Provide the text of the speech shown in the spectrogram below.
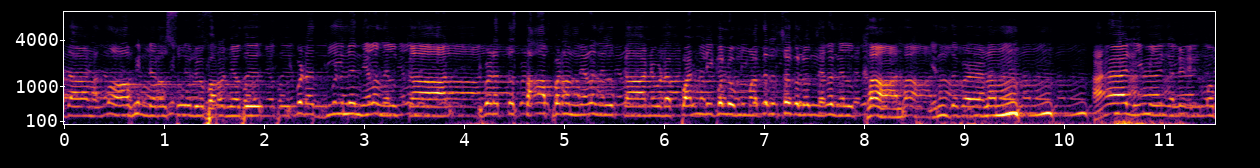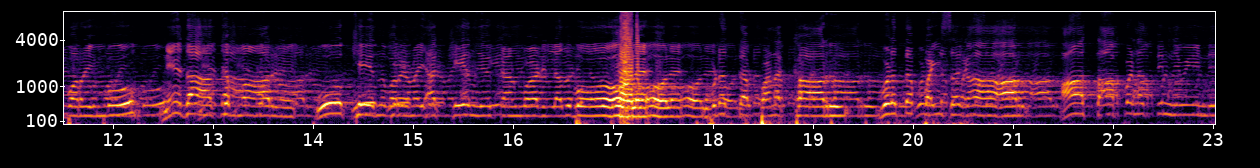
അതാണ് അള്ളാഹുവിന്റെ റസൂൽ പറഞ്ഞത്. ഇവിടെ ദീന് നിലനിൽക്കാൻ ഇവിടത്തെ സ്ഥാപനം നിലനിൽക്കാൻ ഇവിടെ പള്ളികളും മദ്രസകളും നിലനിൽക്കാൻ എന്ത് വേണം? ആലിമീങ്ങൾ പറയുമ്പോ നേതാക്കന്മാര് ഓക്കെ എന്ന് പറയണ യാക്കെ എന്ന് കേൾക്കാൻ പാടില്ല. അതുപോലെ ഇവിടത്തെ പണക്കാർ ഇവിടത്തെ പൈസകാർ ആ താപനത്തിന് വേണ്ടി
